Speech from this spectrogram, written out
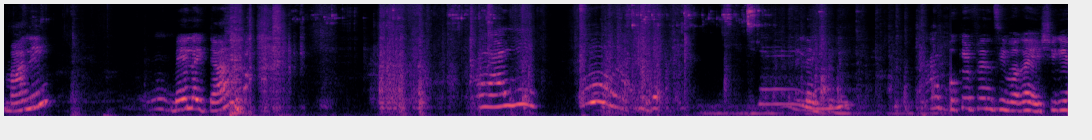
ಮಾಲಿ ಮೇಲೈತಾ ಓಕೆ ಫ್ರೆಂಡ್ಸ್ ಇವಾಗ ಯಶಿಗೆ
